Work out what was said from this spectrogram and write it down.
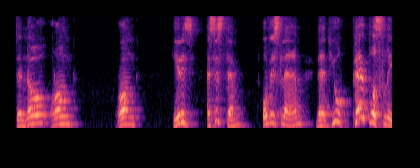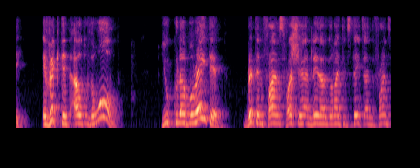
Say, no, wrong, wrong. Here is a system of Islam that you purposely evicted out of the world. You collaborated, Britain, France, Russia, and later United States and France,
